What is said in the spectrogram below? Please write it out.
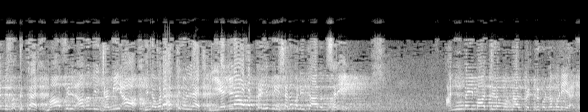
அன்ஃபக்த மாஃபில் அருந்தி ஜமீஆ இந்த உலகத்தில் உள்ள எல்லாவற்றையும் நீ செலவழித்தாலும் சரி அன்பை மாத்திரம் உன்னால் பெற்றுக்கொள்ள முடியாது.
